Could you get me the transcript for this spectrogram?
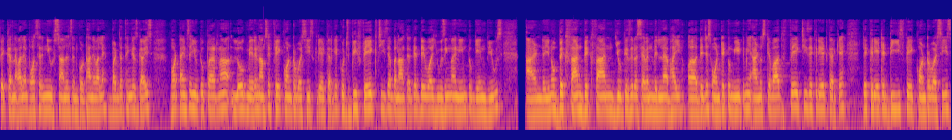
पिक करने वाले हैं, बहुत सारे न्यूज़ चैनल्स इनको उठाने वाले हैं। But the thing is guys बहुत टाइम से यूट्यूब पर ना लोग मेरे नाम से फेक कॉन्ट्रोवर्सीज क्रिएट करके कुछ भी फेक चीज़ें बना करके they were using my name to gain views and you know big fan big fan U K zero seven मिलना है भाई। They just wanted to meet me and उसके बाद फेक चीज़ें क्रिएट करके they created these fake controversies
